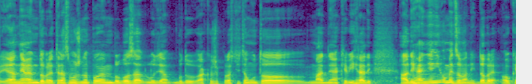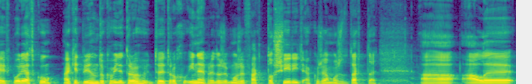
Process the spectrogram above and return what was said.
Ja neviem, dobre, teraz možno poviem blbo a ľudia budú akože proti tomuto mať nejaké výhrady, ale nech ani není obmedzovaný. Dobre, OK, v poriadku, aj keď pri tomto covid to, to je trochu iné, pretože môže fakt to šíriť, akože a môže to takto dať. A, ale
